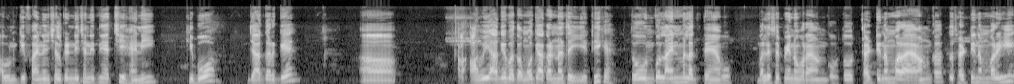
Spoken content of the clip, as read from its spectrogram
अब उनकी फाइनेंशियल कंडीशन इतनी अच्छी है नहीं कि वो जा कर के अभी आगे बताऊँगा क्या करना चाहिए, ठीक है? तो उनको लाइन में लगते हैं वो। भले से पेन हो रहा है उनको तो थर्टी नंबर आया उनका तो थर्टी नंबर ही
